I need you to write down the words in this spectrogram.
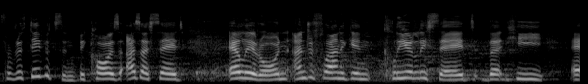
for Ruth Davidson because, as I said earlier on, Andrew Flanagan clearly said that he it eh,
